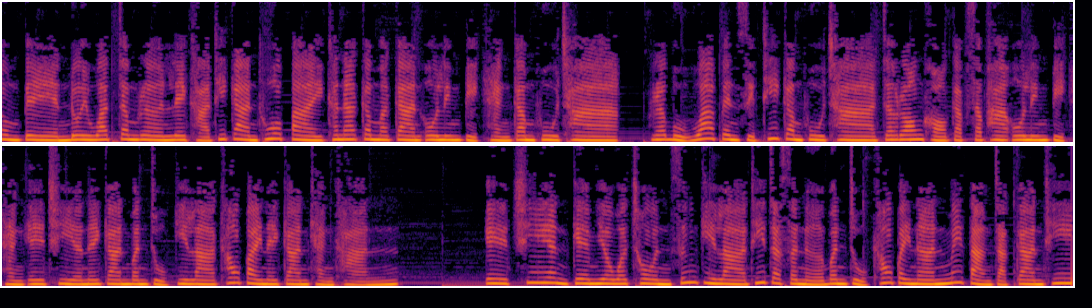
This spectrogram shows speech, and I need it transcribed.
นมเปญ โดยวัดจำเริญเลขาธิการทั่วไป คณะกรรมการโอลิมปิกแห่งกัมพูชา ระบุว่าเป็นสิทธิที่กัมพูชาจะร้องขอกับสภาโอลิมปิกแห่งเอเชียในการบรรจุกีฬาเข้าไปในการแข่งขัน เอเชียนเกมเยาวชน ซึ่งกีฬาที่จะเสนอบรรจุเข้าไปนั้นไม่ต่างจากการที่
